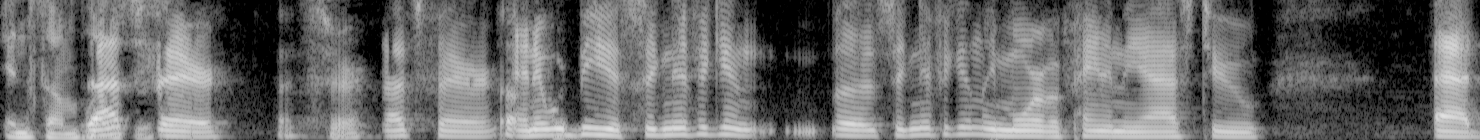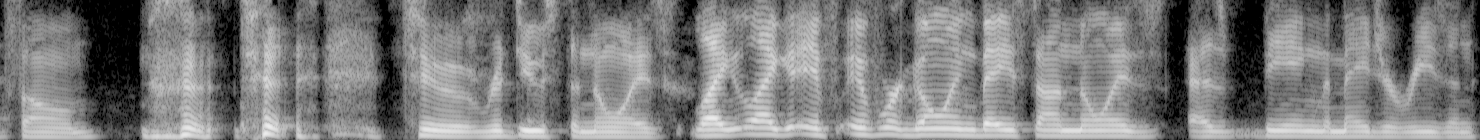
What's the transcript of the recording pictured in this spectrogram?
in some places. That's fair. That's fair. That's fair, uh, and it would be a significant, uh, significantly more of a pain in the ass to add foam to to reduce the noise. Like like if if we're going based on noise as being the major reason,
